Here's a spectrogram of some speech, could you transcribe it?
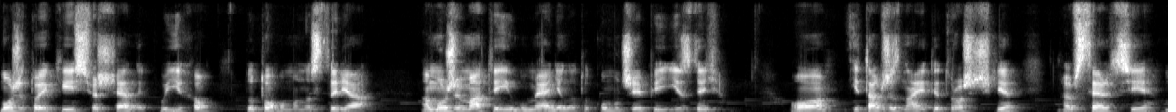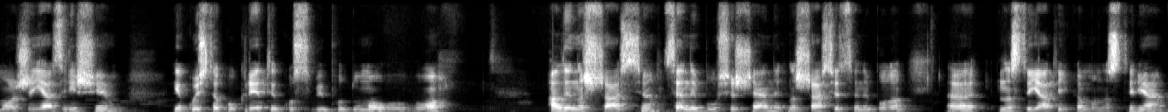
може, то якийсь священник поїхав до того монастиря, а може мати і гумені на такому джипі їздить. О, і так же, знаєте, трошечки в серці, може, я зрішив якусь таку критику собі подумав, ого. Але на щастя, це не був священник, на щастя, це не була е, настоятелька монастиря.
